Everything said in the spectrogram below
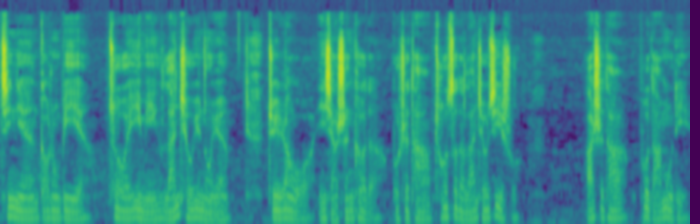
今年高中毕业。作为一名篮球运动员，最让我印象深刻的不是他出色的篮球技术，而是他不达目的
